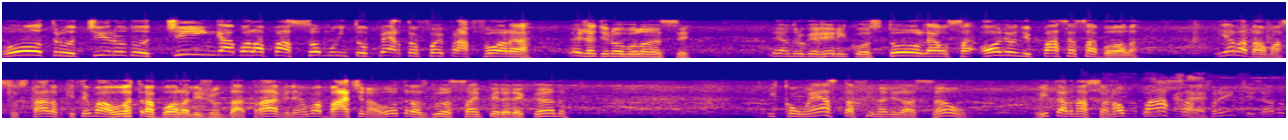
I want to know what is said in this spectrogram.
Outro tiro do Tinga, a bola passou muito perto, foi para fora. Veja de novo o lance. Leandro Guerreiro encostou, Léo sa... olha onde passa essa bola. E ela dá uma assustada, porque tem uma outra bola ali junto da trave, né? Uma bate na outra, as duas saem pererecando. E com esta finalização, o Internacional passa à frente já do...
